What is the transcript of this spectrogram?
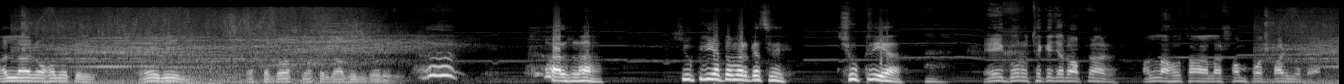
আল্লাহর রহমতে এই দিন একটা দশ মাসের গাভিন গরু। আল্লাহ শুক্রিয়া তোমার কাছে। শুক্রিয়া। এই গরু থেকে যেন আপনার আল্লাহ তাআলা সম্পদ বাড়িয়ে দেয়।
